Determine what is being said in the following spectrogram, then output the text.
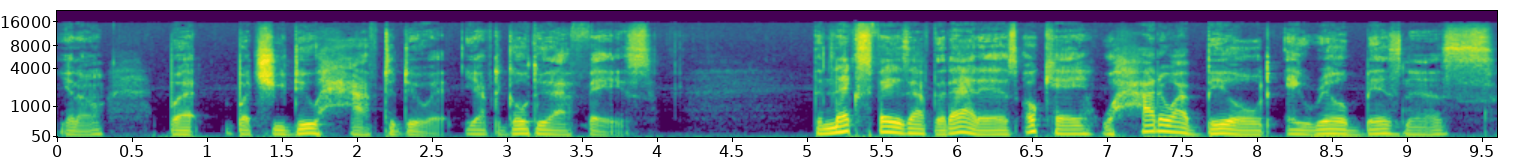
you know, but but you do have to do it. You have to go through that phase. The next phase after that is okay, well, how do I build a real business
